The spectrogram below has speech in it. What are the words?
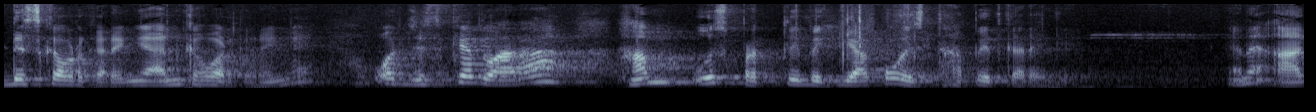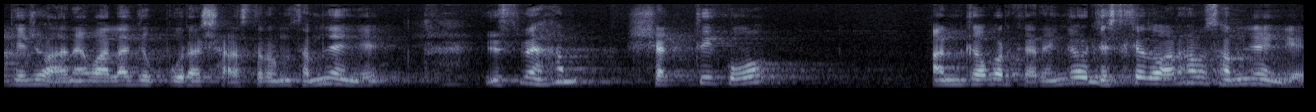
डिस्कवर करेंगे अनकवर करेंगे और जिसके द्वारा हम उस प्रतिविज्ञा को स्थापित करेंगे। यानी आगे जो आने वाला जो पूरा शास्त्र हम समझेंगे इसमें हम शक्ति को अनकवर करेंगे और जिसके द्वारा हम समझेंगे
